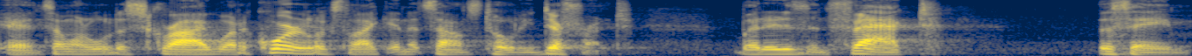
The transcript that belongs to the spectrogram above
And someone will describe what a quarter looks like, and it sounds totally different. But it is, in fact, the same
